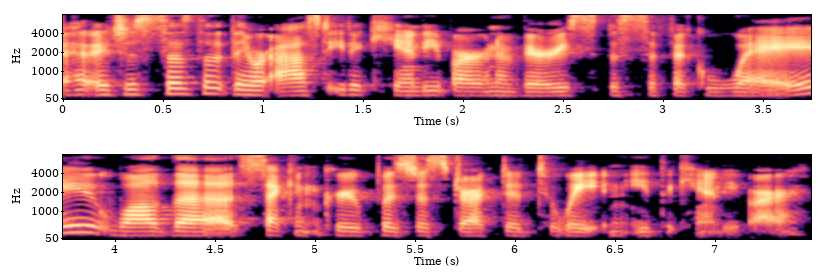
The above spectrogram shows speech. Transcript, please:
It just says that they were asked to eat a candy bar in a very specific way, while the second group was just directed to wait and eat the candy bar.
